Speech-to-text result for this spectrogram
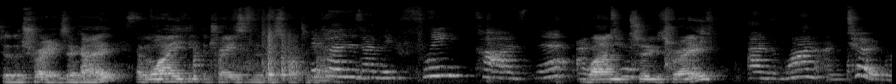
To the trees. Okay. And why do you think the trees is the best spot to go? Because there's only three cards there. One, two, two, three. And one and two.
